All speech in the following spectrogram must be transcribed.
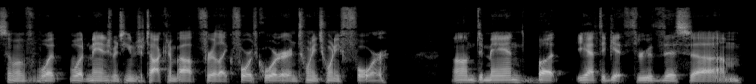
some of what what management teams are talking about for like fourth quarter in 2024 um, demand but you have to get through this um,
